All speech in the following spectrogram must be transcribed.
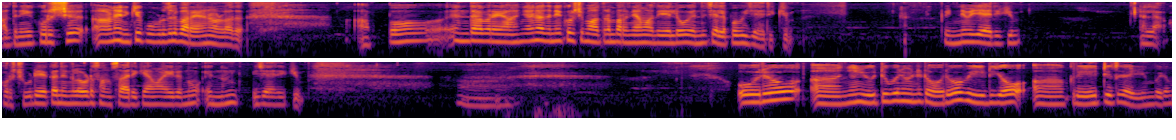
അതിനെക്കുറിച്ച് ആണ് എനിക്ക് കൂടുതൽ പറയാനുള്ളത്. അപ്പോൾ എന്താ പറയുക ഞാൻ അതിനെക്കുറിച്ച് മാത്രം പറഞ്ഞാൽ മതിയല്ലോ എന്ന് ചിലപ്പോൾ വിചാരിക്കും. പിന്നെ വിചാരിക്കും അല്ല കുറച്ചുകൂടിയൊക്കെ നിങ്ങളോട് സംസാരിക്കാമായിരുന്നു എന്നും വിചാരിക്കും. ഓരോ ഞാൻ യൂട്യൂബിന് വേണ്ടിയിട്ട് ഓരോ വീഡിയോ ക്രിയേറ്റ് ചെയ്ത് കഴിയുമ്പോഴും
